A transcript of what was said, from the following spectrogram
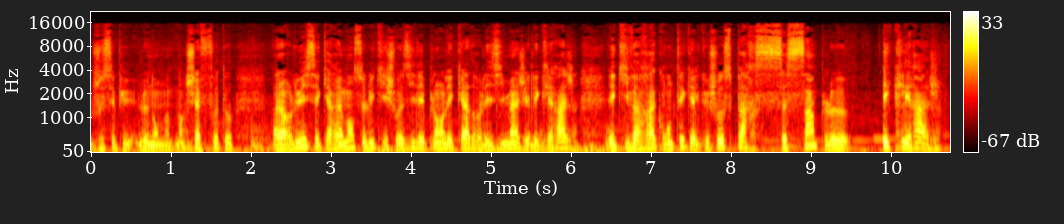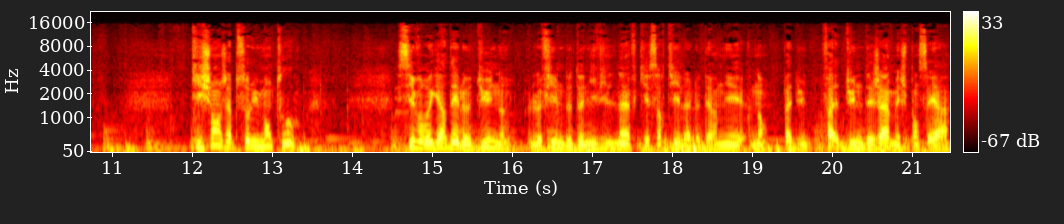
je sais plus le nom maintenant, chef photo. Alors lui, c'est carrément celui qui choisit les plans, les cadres, les images et l'éclairage et qui va raconter quelque chose par ce simple éclairage qui change absolument tout. Si vous regardez le Dune, le film de Denis Villeneuve qui est sorti là, le dernier, non, pas Dune, enfin Dune déjà, mais je pensais à,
